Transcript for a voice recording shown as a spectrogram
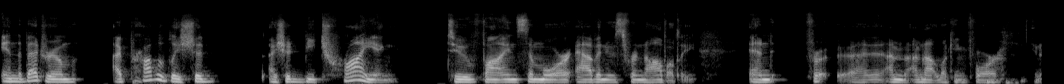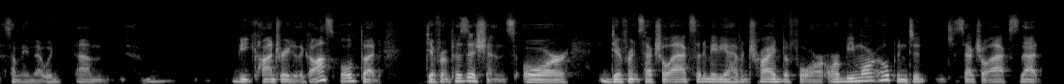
in the bedroom, I probably should I should be trying to find some more avenues for novelty. And for uh, I'm I'm not looking for you know something that would um, be contrary to the gospel, but different positions or different sexual acts that maybe I haven't tried before, or be more open to, to sexual acts that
